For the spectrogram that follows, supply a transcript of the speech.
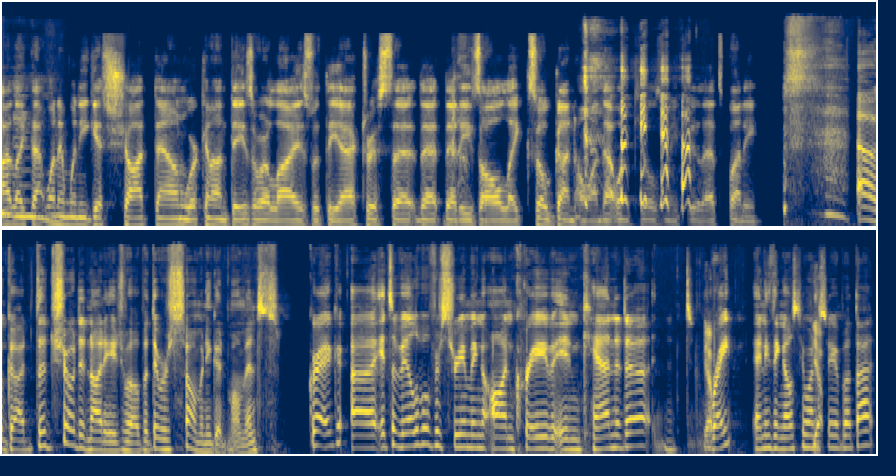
I like that one. And when he gets shot down working on Days of Our Lives with the actress that that that he's all like so gun ho on, that one kills me too. That's funny. Oh God, the show did not age well, but there were so many good moments. Greg, uh, it's available for streaming on Crave in Canada, Yep. right? Anything else you want Yep. to say about that?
